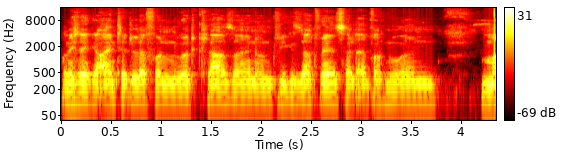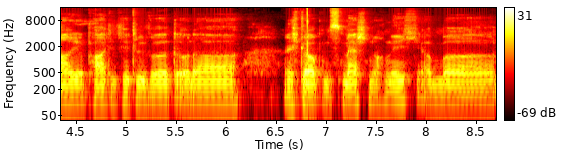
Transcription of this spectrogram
Und ich denke, ein Titel davon wird klar sein. Und wie gesagt, wenn es halt einfach nur ein Mario Party Titel wird oder ich glaube, ein Smash noch nicht, aber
